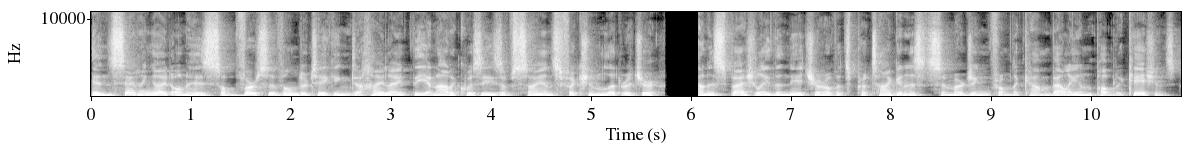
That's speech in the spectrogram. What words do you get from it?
In setting out on his subversive undertaking to highlight the inadequacies of science fiction literature and especially the nature of its protagonists emerging from the Campbellian publications,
